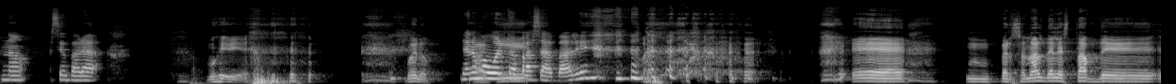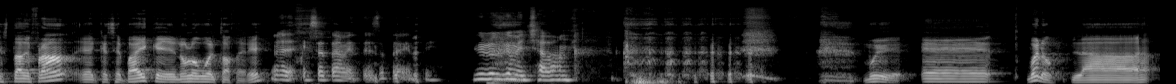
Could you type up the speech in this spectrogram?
no, separada. Muy bien. bueno. Ya no me ha vuelto a pasar, ¿vale? eh, mm, personal del staff de Stade de France, eh, que sepáis que no lo he vuelto a hacer, ¿eh? eh exactamente, exactamente. Yo creo que me echaban. Muy bien. Eh, bueno, la,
